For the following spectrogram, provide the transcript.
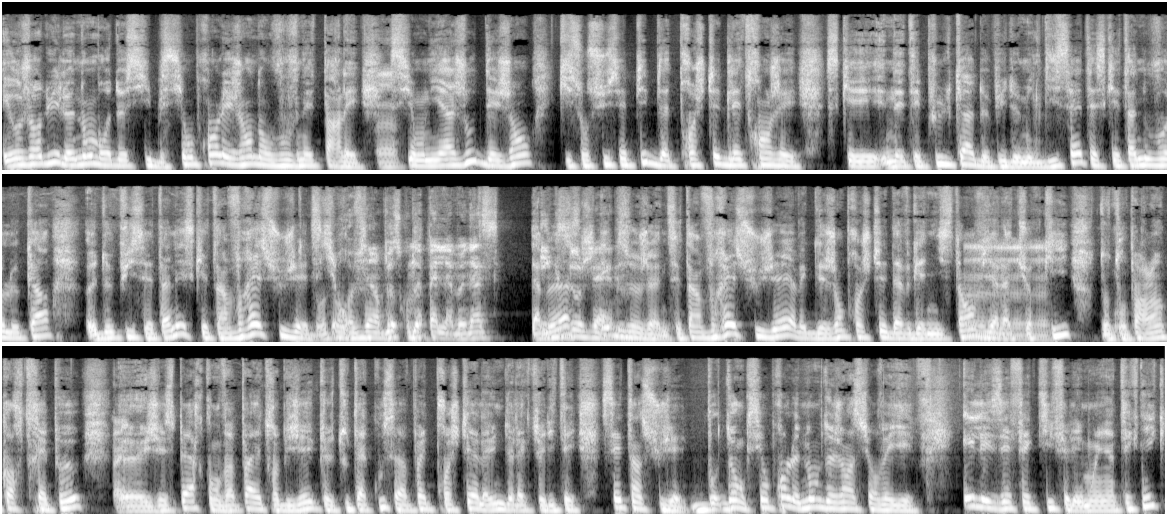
Et aujourd'hui, le nombre de cibles, si on prend les gens dont vous venez de parler, Mhm. si on y ajoute des gens qui sont susceptibles d'être projetés de l'étranger, ce qui n'était plus le cas depuis 2017 et ce qui est à nouveau le cas euh, depuis cette année, ce qui est un vrai sujet. Ce qui dont on- revient un peu à ce qu'on appelle la menace la menace exogène. exogène. C'est un vrai sujet avec des gens projetés d'Afghanistan via la Mmh. Turquie, dont on parle encore très peu. Euh, J'espère qu'on va pas être obligé que tout à coup ça va pas être projeté à la une de l'actualité. C'est un sujet. Donc, si on prend le nombre de gens à surveiller et les effectifs et les moyens techniques,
